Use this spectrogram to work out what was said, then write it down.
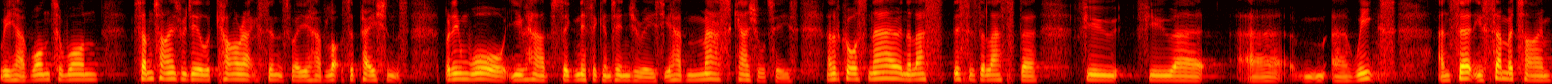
we have one to one Sometimes we deal with car accidents where you have lots of patients, but in war you have significant injuries. You have mass casualties. And of course, now in the last, this is the last uh, few, few uh, uh, uh weeks, and certainly summertime,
